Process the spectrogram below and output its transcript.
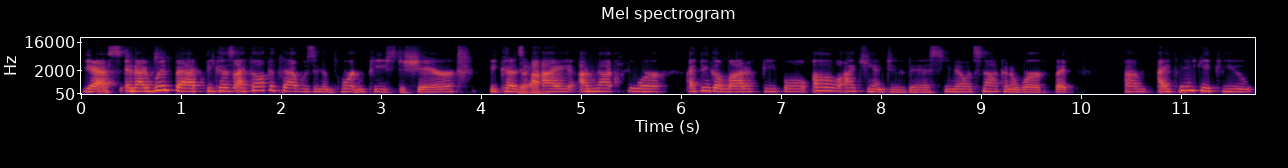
Yes, and I went back because I thought that that was an important piece to share because yeah. I I'm not sure I think a lot of people, oh, I can't do this, you know, it's not going to work. But um, I think if you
